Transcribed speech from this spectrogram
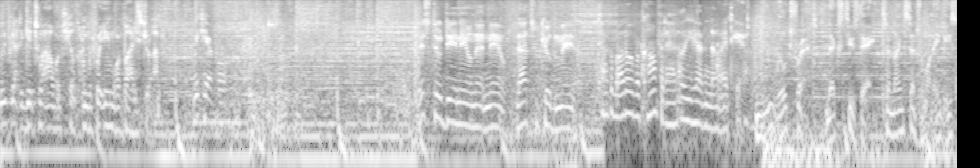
We've got to get to our killer before any more bodies drop. Be careful. There's still DNA on that nail. That's who killed the mayor. Talk about overconfident. Oh, you have no idea. You Will Trent next Tuesday, 10, 9 central on ABC.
